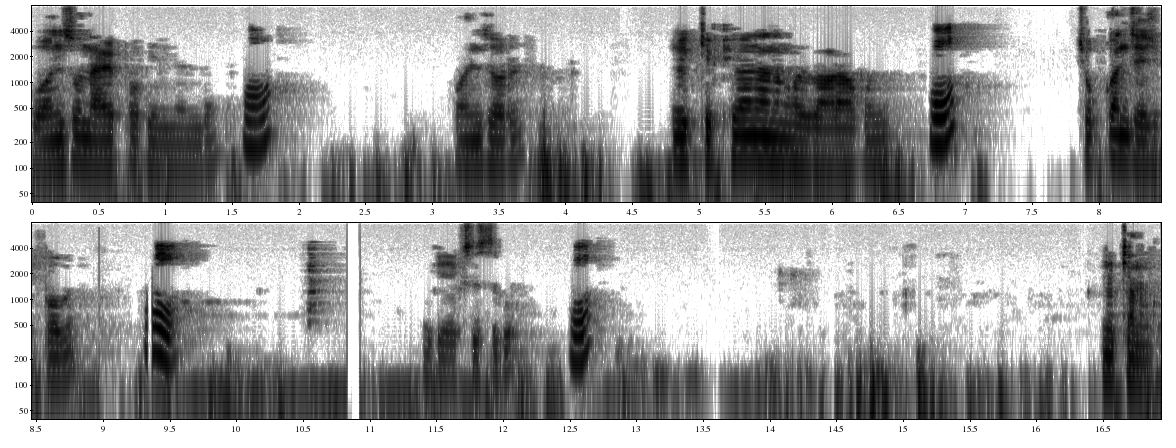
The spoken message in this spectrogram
원소 나열법이 있는데 네. 원소를 이렇게 표현하는 걸 말하고 네. 조건 제시법은 네. 여기 x 쓰고 네. 이렇게 하는 거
